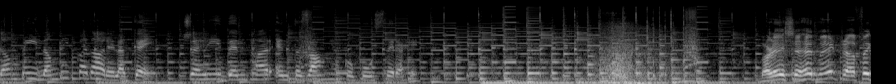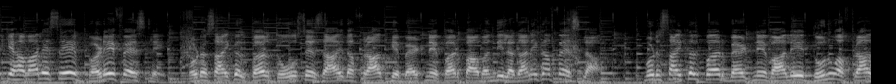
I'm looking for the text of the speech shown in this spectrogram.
لمبی لمبی قطاریں لگ گئیں۔ شہری دن بھر انتظامیہ کو کوستے رہے۔ بڑے شہر میں ٹریفک کے حوالے سے بڑے فیصلے۔ موٹر سائیکل پر دو سے زائد افراد کے بیٹھنے پر پابندی لگانے کا فیصلہ۔ موٹر سائیکل پر بیٹھنے والے دونوں افراد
